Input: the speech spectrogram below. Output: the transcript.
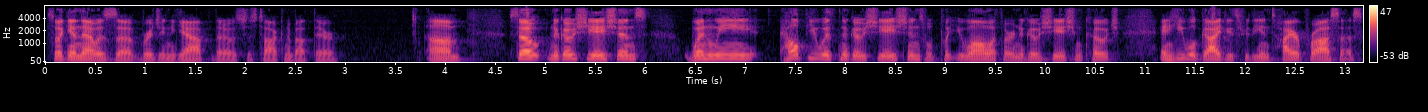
So again, that was uh, bridging the gap that I was just talking about there. Um, so negotiations, when we help you with negotiations. We'll put you on with our negotiation coach, and he will guide you through the entire process.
